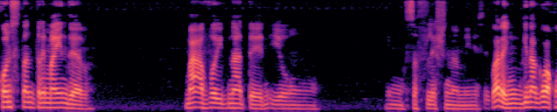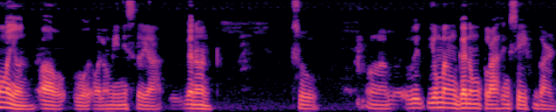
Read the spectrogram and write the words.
constant reminder ma-avoid natin yung yung sa flesh na ministry. Kuwari, ginagawa ko ngayon, oh, wa- walang ministry, ah, ganon. So, um, with yung mga ganong klaseng safeguard,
